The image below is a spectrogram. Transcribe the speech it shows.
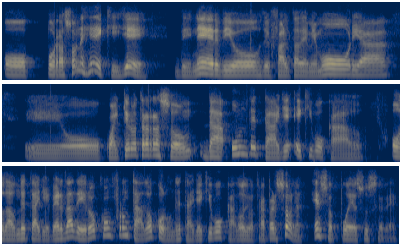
o por razones X, Y, de nervios, de falta de memoria, eh, o cualquier otra razón da un detalle equivocado o da un detalle verdadero confrontado con un detalle equivocado de otra persona. Eso puede suceder.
